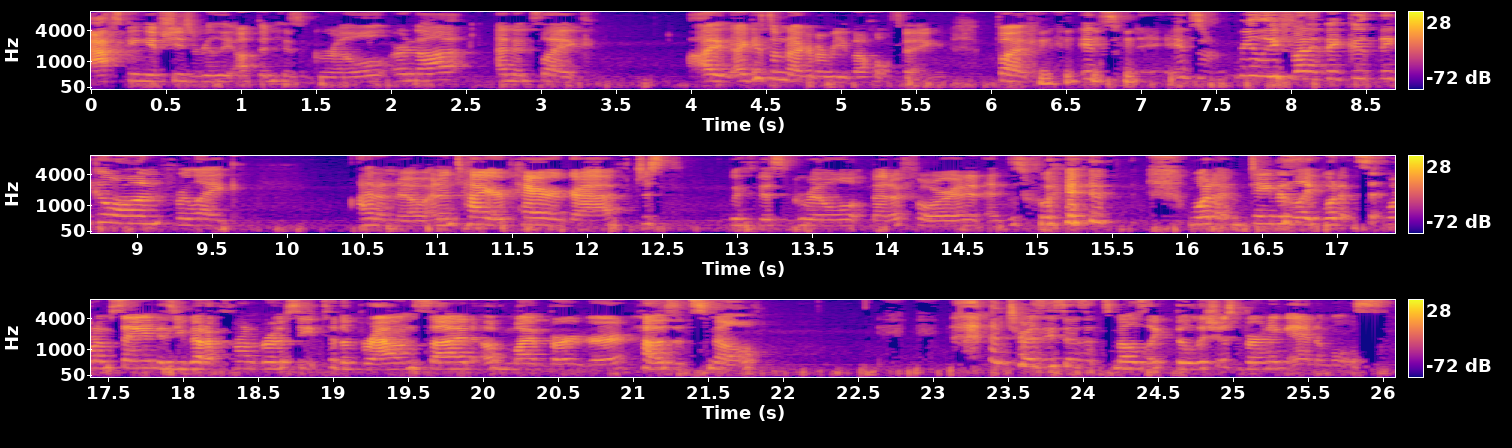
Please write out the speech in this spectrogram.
asking if she's really up in his grill or not, and it's like. I, I guess I'm not going to read the whole thing, but it's it's really funny. They they go on for like I don't know an entire paragraph just with this grill metaphor, and it ends with what Dave is like. What what I'm saying is, you got a front row seat to the brown side of my burger. How's it smell? And Terezi says it smells like delicious burning animals,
